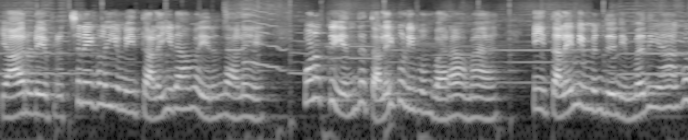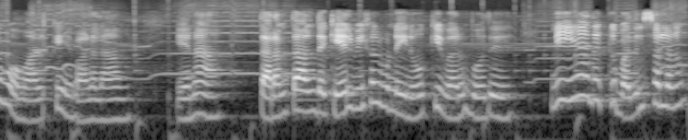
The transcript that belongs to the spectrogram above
யாருடைய பிரச்சனைகளையும் நீ தலையிடாமல் இருந்தாலே உனக்கு எந்த தலைகுனிவும் வராமல் நீ தலை நிமிர்ந்து நிம்மதியாக உன் வாழ்க்கையை வாழலாம். ஏன்னா தரம் தாழ்ந்த கேள்விகள் உன்னை நோக்கி வரும்போது நீ ஏன் அதற்கு பதில் சொல்லணும்?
